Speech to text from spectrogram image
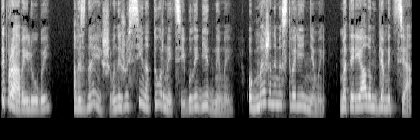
ти правий, любий. Але знаєш, вони ж усі натурниці були бідними, обмеженими створіннями, матеріалом для митця,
